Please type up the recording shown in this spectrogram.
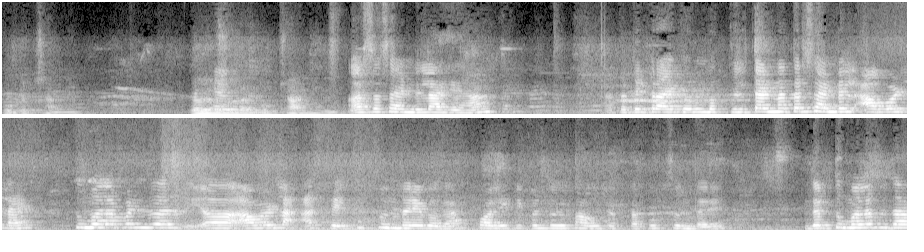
खूपच छान आहे. कलर हे सुद्धा बघा. खूप छान दिसतो असा सँडल आहे हा. आता ते ट्राय करून बघतील. त्यांना तर सँडल आवडलाय. तुम्हाला पण जर अं, आवडला असेल खूप सुंदर आहे बघा. क्वालिटी पण तुम्ही पाहू शकता खूप सुंदर आहे. जर तुम्हाला सुद्धा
